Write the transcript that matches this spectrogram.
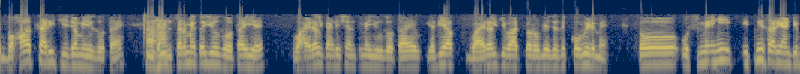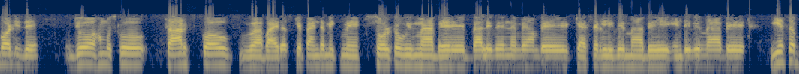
बहुत सारी चीज़ों में यूज़ होता है। कैंसर हाँ। में तो यूज़ होता ही है। वायरल कंडीशन में यूज़ होता है। यदि आप वायरल की बात करोगे जैसे कोविड में तो उसमें ही इतनी सारी एंटीबॉडीज है जो हम उसको सार्स को वायरस के पैंडेमिक में सोल्टोविमैब है बैलिविनमैब है कैसरलिविमैब है इंडिविमैब है ये सब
